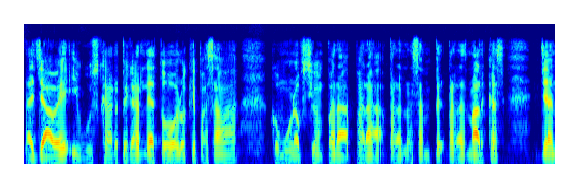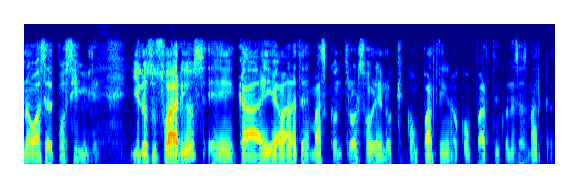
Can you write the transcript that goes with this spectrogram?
la llave y buscar pegarle a todo lo que pasaba como una opción para, para, para, las, para las, marcas, ya no va a ser posible. Y los usuarios eh, cada día van a tener más control sobre lo que comparten y no comparten con esas marcas.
